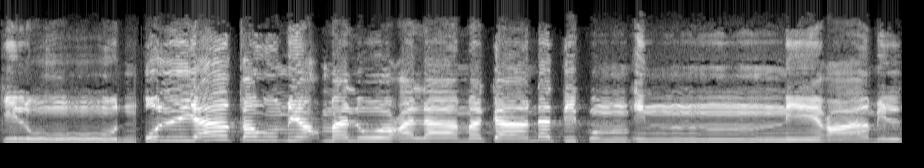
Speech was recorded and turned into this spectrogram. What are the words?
المتوكلون. قل يا قوم اعملوا على مكانتكم إني عامل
